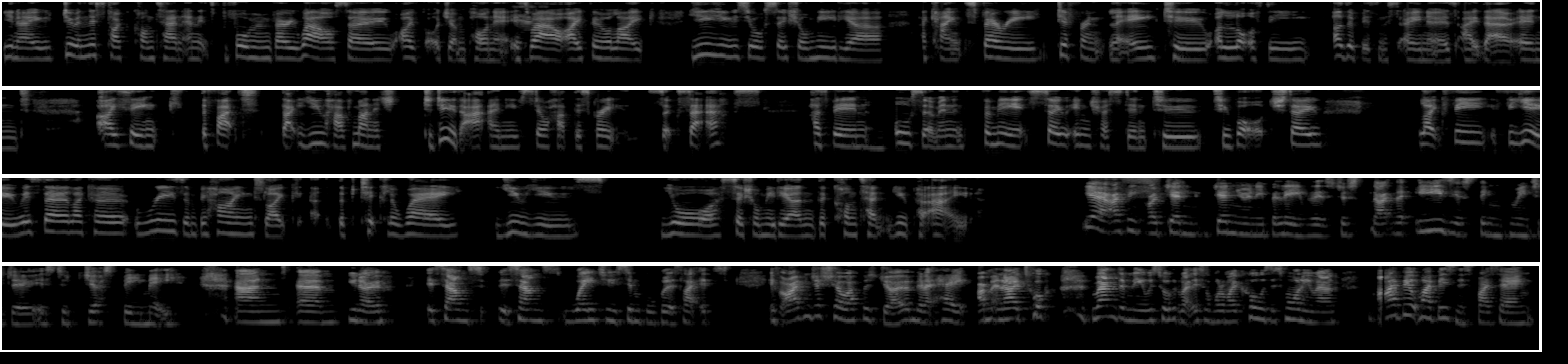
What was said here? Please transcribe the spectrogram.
you know, doing this type of content and it's performing very well. So I've got to jump on it yeah. as well. I feel like you use your social media accounts very differently to a lot of the other business owners out there. And I think the fact that you have managed to do that and you've still had this great success has been mm. awesome and for me it's so interesting to to watch so like for for you is there like a reason behind like the particular way you use your social media and the content you put out? Yeah, I think I gen- genuinely believe that it's just like the easiest thing for me to do is to just be me. And um, you know, it sounds it sounds way too simple, but it's like it's if I can just show up as Jo and be like, hey, I'm and I talk randomly was talking about this on one of my calls this morning around I built my business by saying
